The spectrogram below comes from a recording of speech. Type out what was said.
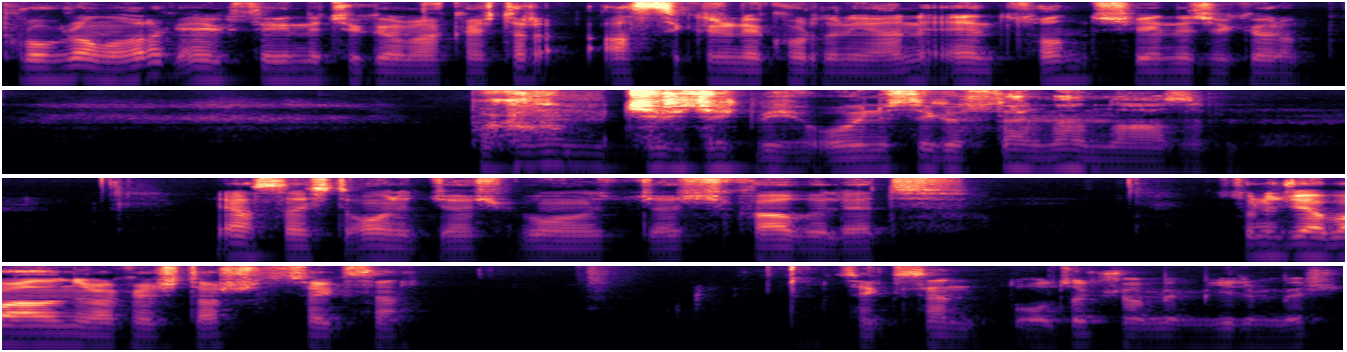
program olarak en yükseğinde çekiyorum arkadaşlar. Az screen rekordunu yani en son şeyinde çekiyorum. Bakalım girecek bir oyunu size göstermem lazım. Yazsa işte 13 yaş, bu 13 yaş, kabul et. Sunucuya bağlanıyor arkadaşlar. 80. 80 olacak şu an benim 25.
